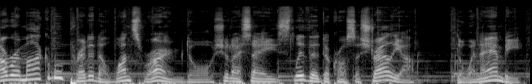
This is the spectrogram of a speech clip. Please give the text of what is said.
A remarkable predator once roamed, or should I say slithered across Australia, the Wonambi.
